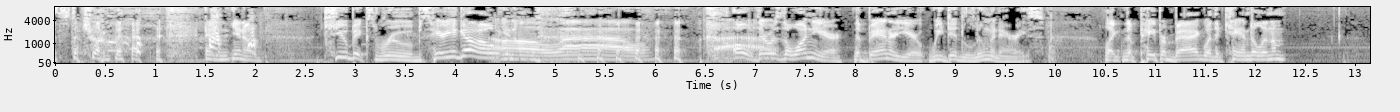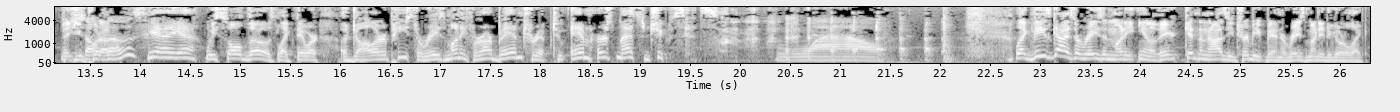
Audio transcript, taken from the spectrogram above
stuff like that, and you know, Cubics rubes. Here you go. You oh, know. Oh, wow. Oh, there was the one year, the banner year, we did luminaries, like the paper bag with a candle in them. That You sold put up. those? Yeah, yeah, we sold those. Like they were a dollar a piece to raise money for our band trip to Amherst, Massachusetts. wow. like these guys are raising money. You know, they're getting an Ozzy tribute band to raise money to go to like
